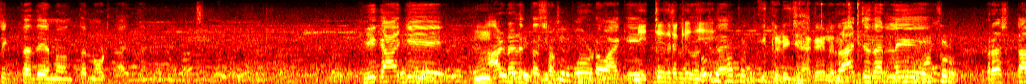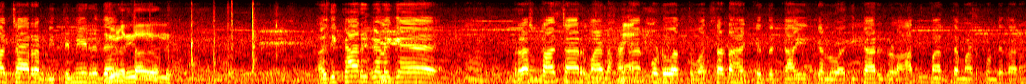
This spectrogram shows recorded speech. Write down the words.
ಸಿಗ್ತದೇನೋ ಅಂತ ನೋಡ್ತಾ ಇದ್ದಾರೆ. ಹೀಗಾಗಿ ಆಡಳಿತ ಸಂಪೂರ್ಣವಾಗಿ ಈ ಕಡೆ ಜಾಗ ಇಲ್ಲ ರಾಜ್ಯದಲ್ಲಿ ಭ್ರಷ್ಟಾಚಾರ ಮಿತಿಮೀರಿದೆ. ಅಧಿಕಾರಿಗಳಿಗೆ ಭ್ರಷ್ಟಾಚಾರ ಮಾಡಿ ಹಣ ಕೊಡುವತ್ತು ಒತ್ತಡ ಹಾಕಿದ್ದಕ್ಕಾಗಿ ಕೆಲವು ಅಧಿಕಾರಿಗಳು ಆತ್ಮಹತ್ಯೆ ಮಾಡಿಕೊಂಡಿದ್ದಾರೆ.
